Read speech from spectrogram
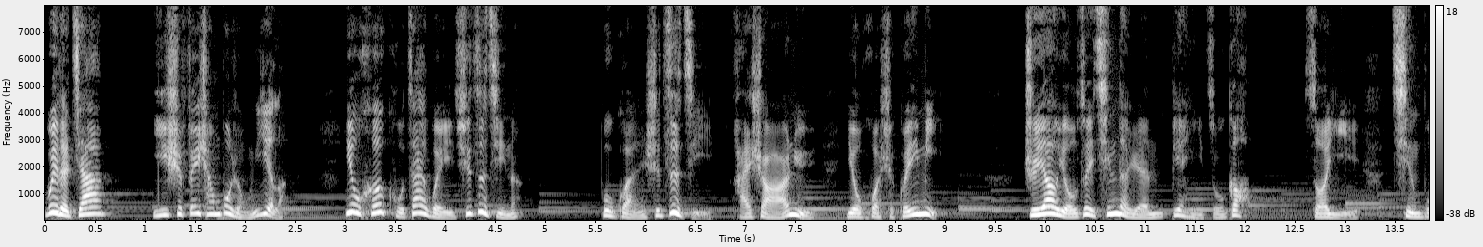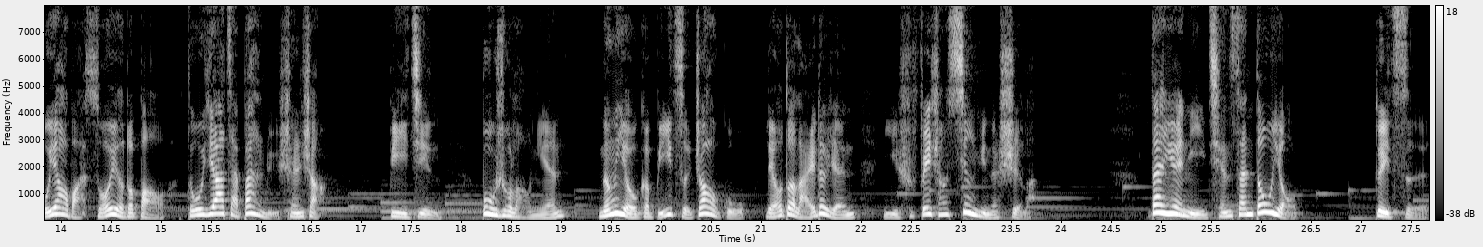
为了家已是非常不容易了，又何苦再委屈自己呢？不管是自己还是儿女，又或是闺蜜，只要有最亲的人便已足够。所以，请不要把所有的宝都压在伴侣身上。毕竟，步入老年，能有个彼此照顾、聊得来的人，已是非常幸运的事了。但愿你前三都有。对此，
